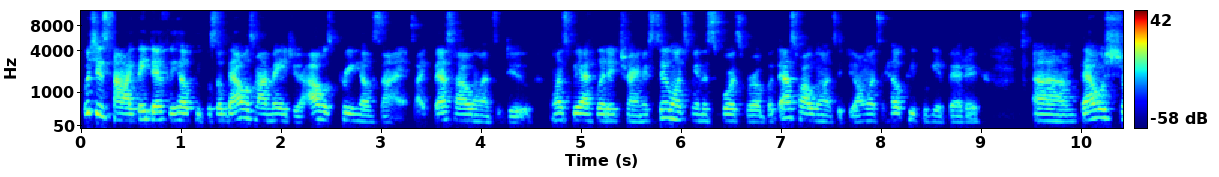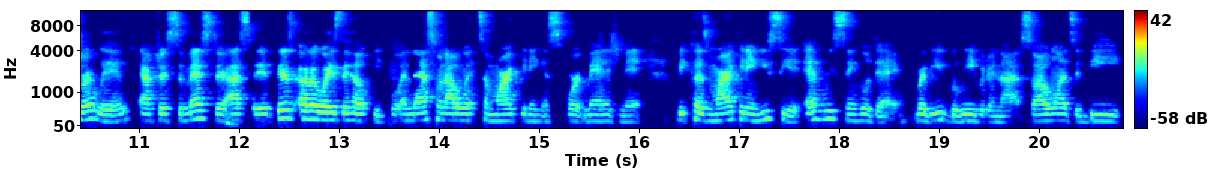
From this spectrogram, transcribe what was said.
which is fine. Like they definitely help people. So that was my major. I was pre health science. Like that's what I wanted to do. Once be athletic trainer, still wants to be in the sports world, but that's what I wanted to do. I wanted to help people get better. Um, that was short lived. After a semester, I said, there's other ways to help people. And that's when I went to marketing and sport management because marketing, you see it every single day, whether you believe it or not. So I wanted to be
